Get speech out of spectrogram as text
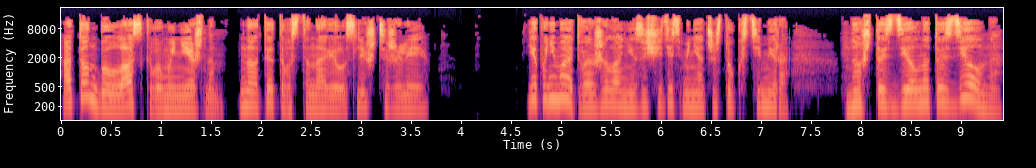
а тон был ласковым и нежным, но от этого становилось лишь тяжелее. «Я понимаю твое желание защитить меня от жестокости мира, но что сделано, то сделано.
